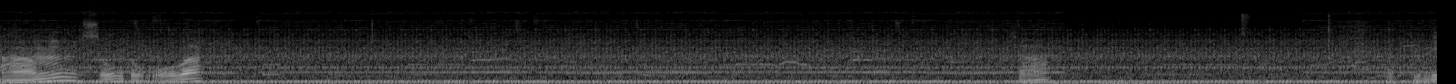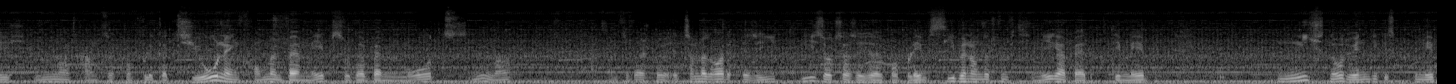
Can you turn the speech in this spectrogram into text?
Ähm, so, da oben. Natürlich immer kann zu Komplikationen kommen bei Maps oder bei Mods immer. Und zum Beispiel, jetzt haben wir gerade, also ich, ich sag's also, ist ein Problem 750 Megabyte die Map nicht notwendig. Die Map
